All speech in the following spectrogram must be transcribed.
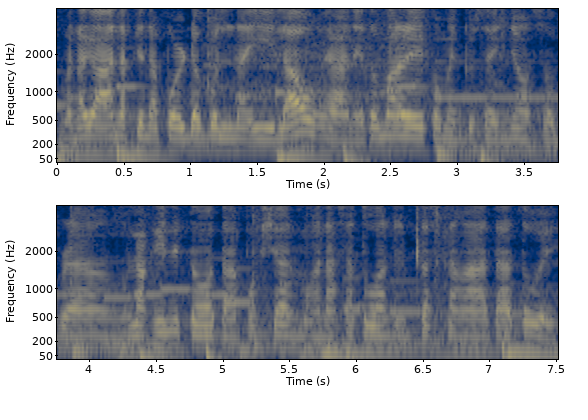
Kung naghahanap din affordable na ilaw, yan, ito ma-recommend ko sa inyo. Sobrang laki nito, tapos yan, mga nasa 200 plus lang ata to eh.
